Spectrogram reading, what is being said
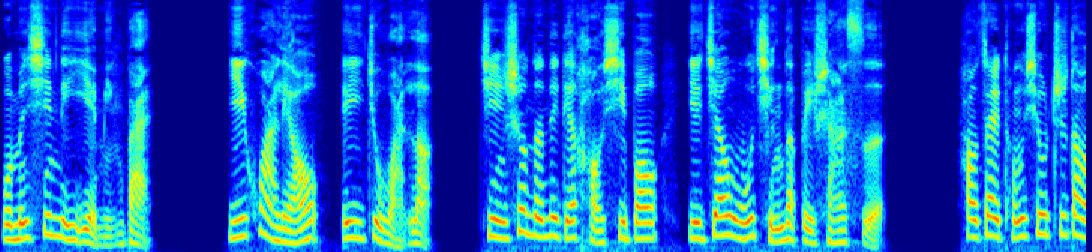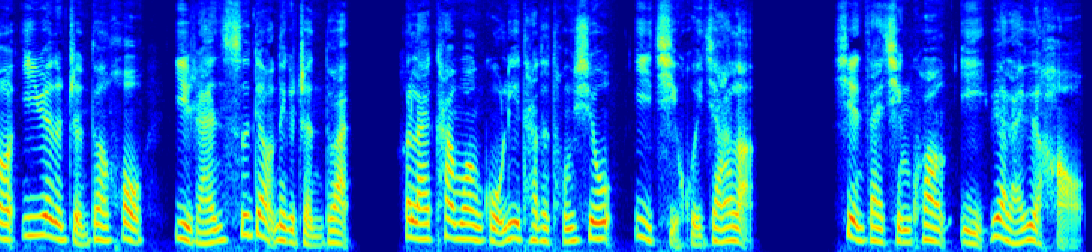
我们心里也明白，一化疗 A 就完了，仅剩的那点好细胞也将无情的被杀死。好在同修知道医院的诊断后，毅然撕掉那个诊断，和来看望鼓励他的同修一起回家了。现在情况已越来越好。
